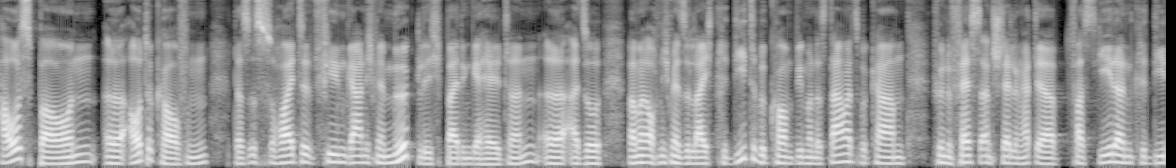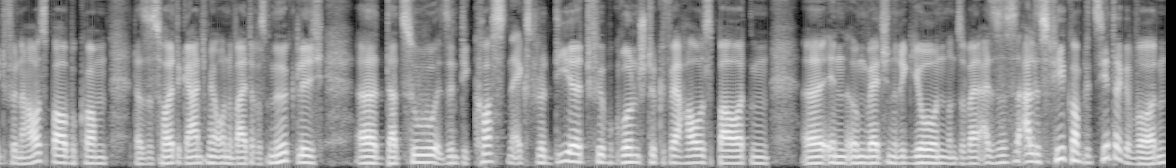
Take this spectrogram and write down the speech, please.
Haus bauen, äh, Auto kaufen, das ist heute vielen gar nicht mehr möglich bei den Gehältern. Äh, also, weil man auch nicht mehr so leicht Kredite bekommt, wie man das damals bekam. Für eine Festanstellung hat ja fast jeder einen Kredit für einen Hausbau bekommen. Das ist heute gar nicht mehr ohne weiteres möglich. Äh, dazu sind die Kosten explodiert für Grundstücke, für Hausbauten äh, in irgendwelchen Regionen und so weiter. Also es ist alles viel komplizierter geworden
